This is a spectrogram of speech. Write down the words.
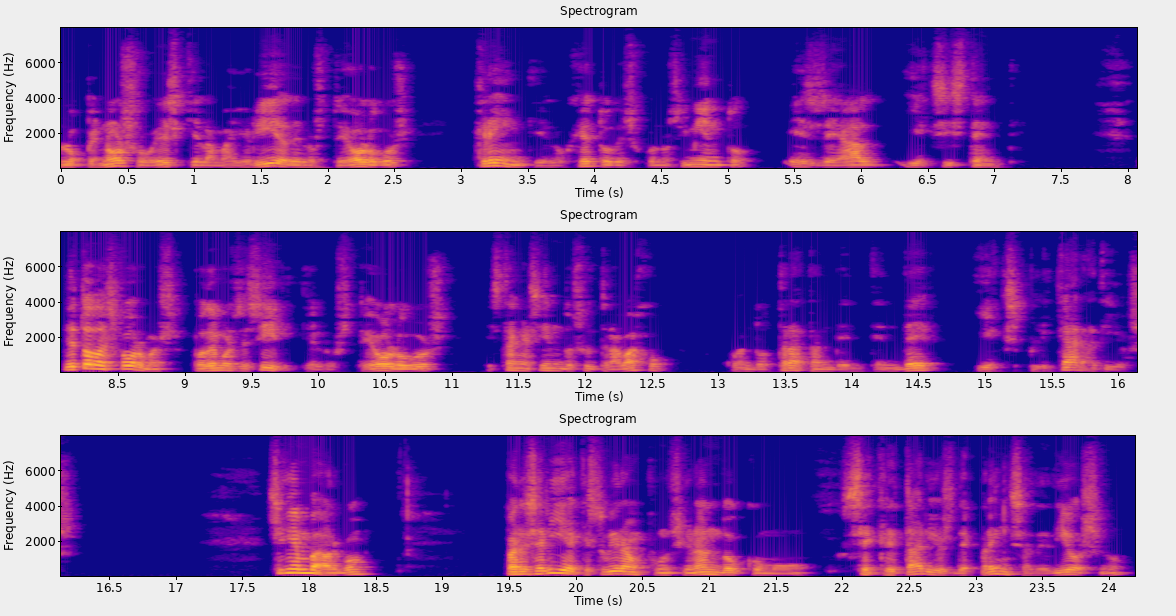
Lo penoso es que la mayoría de los teólogos creen que el objeto de su conocimiento es real y existente. De todas formas, podemos decir que los teólogos están haciendo su trabajo cuando tratan de entender y explicar a Dios. Sin embargo, parecería que estuvieran funcionando como secretarios de prensa de Dios, ¿no?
